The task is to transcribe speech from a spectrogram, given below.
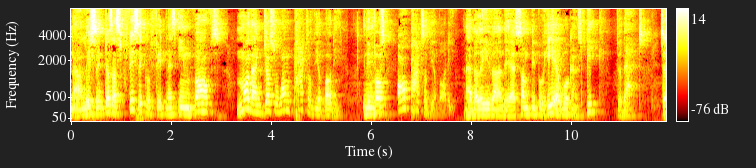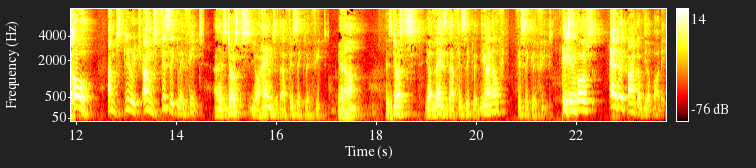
now, listen, just as physical fitness involves more than just one part of your body, it involves all parts of your body. And I believe uh, there are some people here who can speak to that. Say, oh, I'm spiritual, I'm physically fit. And it's just your hands that are physically fit. You know? It's just your legs that are physically fit. You are not physically fit. It involves every part of your body.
